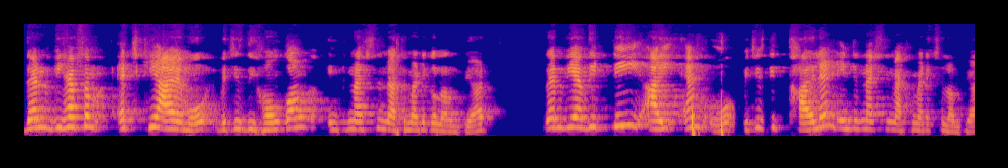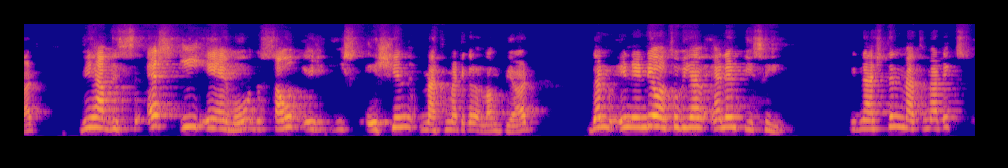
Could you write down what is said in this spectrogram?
Then we have some HKIMO, which is the Hong Kong International Mathematical Olympiad. Then we have the TIMO, which is the Thailand International Mathematics Olympiad. We have this SEAMO, the South East Asian Mathematical Olympiad. Then in India also we have NMTC, the National Mathematics,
